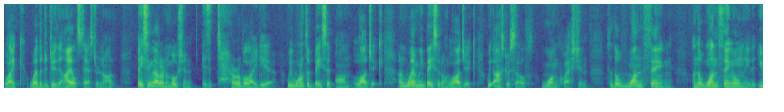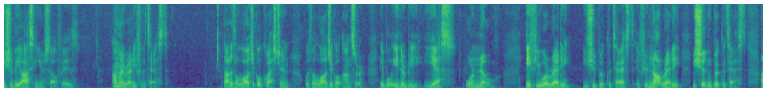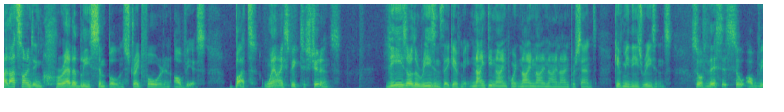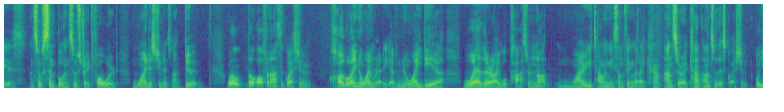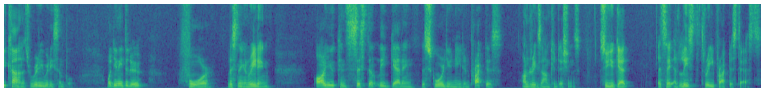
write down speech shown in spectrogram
like whether to do the IELTS test or not, Basing that on emotion is a terrible idea. We want to base it on logic. And when we base it on logic, we ask ourselves one question. So the one thing and the one thing only that you should be asking yourself is, am I ready for the test? That is a logical question with a logical answer. It will either be yes or no. If you are ready, you should book the test. If you're not ready, you shouldn't book the test. Now that sounds incredibly simple and straightforward and obvious. But when I speak to students, these are the reasons they give me. 99.9999% give me these reasons. So if this is so obvious and so simple and so straightforward, why do students not do it? Well, they'll often ask the question, how will I know I'm ready? I have no idea whether I will pass or not. Why are you telling me something that I can't answer? I can't answer this question. Well, you can. It's really, really simple. What you need to do for listening and reading, are you consistently getting the score you need in practice under exam conditions. So you get, let's say, at least three practice tests.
